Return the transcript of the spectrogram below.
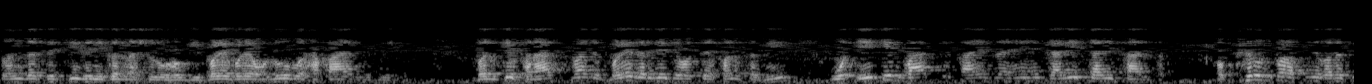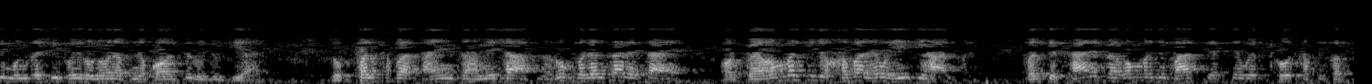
تو اندر سے چیزیں نکلنا شروع ہوگی، بڑے بڑے علوم اور حقائق نکلے بلکہ فلاسفہ جو بڑے درجے کے ہوتے ہیں، فلسفی، وہ ایک ایک بات کے قائد رہے ہیں چالیس چالیس سال تک۔ اور پھر ان پر اپنی غلطی منکشف ہوئی اور انہوں نے اپنے قول سے رجوع کیا ہے۔ تو فلسفہ سائنس ہمیشہ اپنا رخ بدلتا رہتا ہے اور پیغمبر کی جو خبر ہے وہ ایک ہی حال پر بلکہ سارے پیغمبر جو بات کہتے ہیں وہ ایک ٹھوس حقیقت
